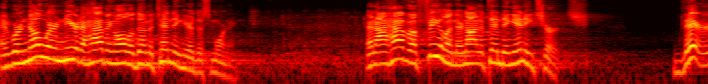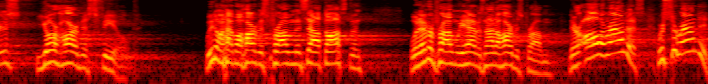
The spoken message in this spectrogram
And we're nowhere near to having all of them attending here this morning. And I have a feeling they're not attending any church. There's your harvest field. We don't have a harvest problem in South Austin. Whatever problem we have is not a harvest problem. They're all around us, we're surrounded.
